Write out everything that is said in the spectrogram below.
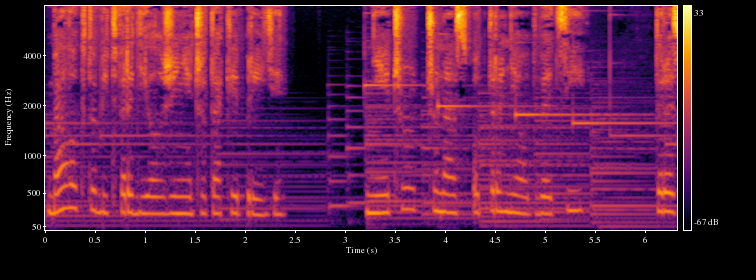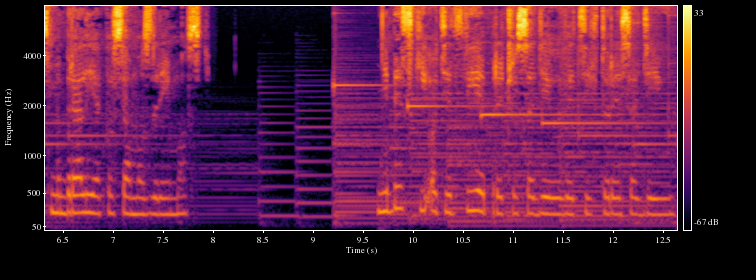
Málo kto by tvrdil, že niečo také príde. Niečo, čo nás odtrhne od vecí, ktoré sme brali ako samozrejmosť. Nebeský Otec vie, prečo sa dejú veci, ktoré sa dejú.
